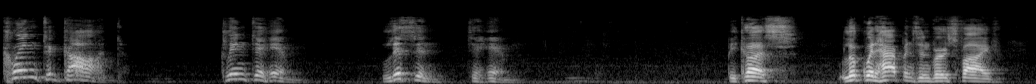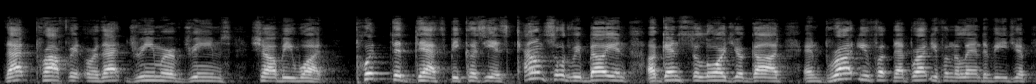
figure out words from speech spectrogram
cling to God. Cling to Him. Listen to Him. Because look what happens in verse 5. That prophet or that dreamer of dreams shall be what? Put to death because he has counseled rebellion against the Lord your God and brought you from, that brought you from the land of Egypt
